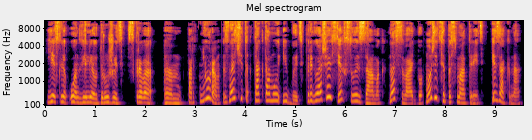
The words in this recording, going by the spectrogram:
Если он велел дружить с крово... Эм, партнером, значит, так тому и быть. Приглашай всех в свой замок, на свадьбу. Можете посмотреть из окна».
